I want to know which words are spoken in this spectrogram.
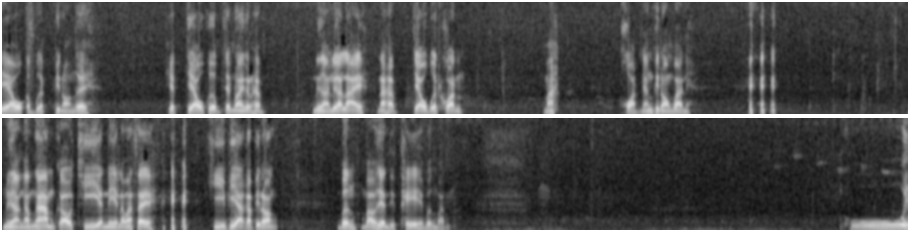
จวกับเบิดพี่น้องเอ้ยเฮ็ดแจวเพิ่มจักหน่อยกันครับ เนื้อเหลือหลายนะครับ แจวเบิดก่อนมาขอดยังพี่น้องว่าเนี่ยเนื้องามๆก็เอาขีอันนี้แล้วมาใส่ขีเพียครับพี่น้อง เบิ้งเบาเส้นติเท่เบิ้งบันโอ้ย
